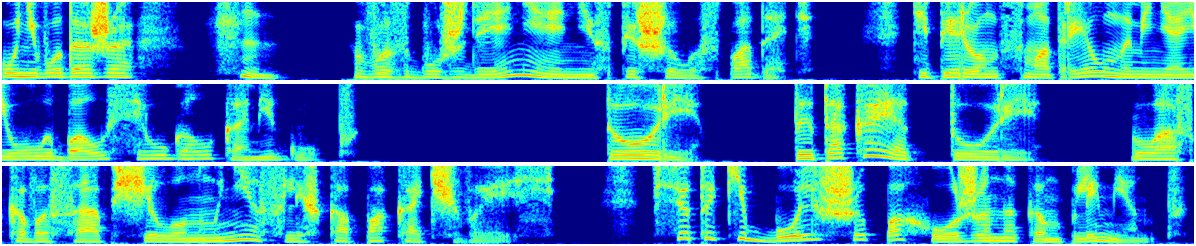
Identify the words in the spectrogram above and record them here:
У него даже, хм, возбуждение не спешило спадать. Теперь он смотрел на меня и улыбался уголками губ. «Тори, ты такая Тори!» — ласково сообщил он мне, слегка покачиваясь. все таки больше похоже на комплимент.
